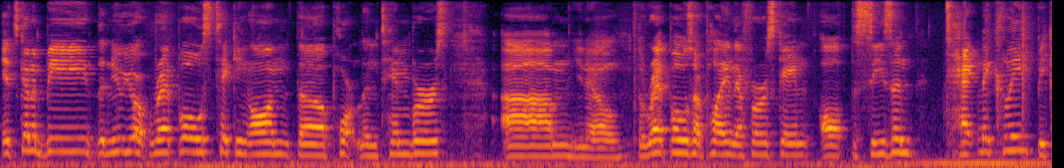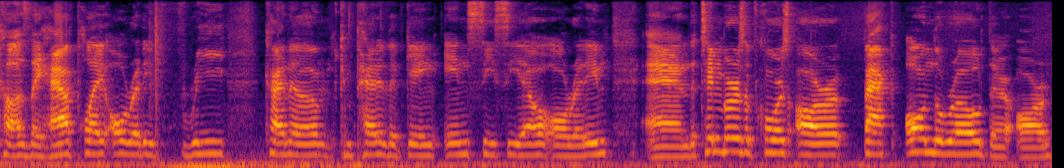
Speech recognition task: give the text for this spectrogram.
it's going to be the New York Red Bulls taking on the Portland Timbers. Um, you know, the Red Bulls are playing their first game of the season, technically, because they have played already three kind of competitive game in CCL already. And the Timbers, of course, are back on the road. They are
